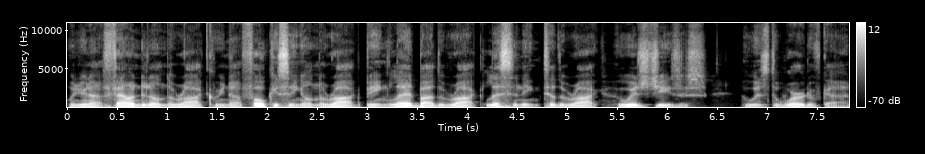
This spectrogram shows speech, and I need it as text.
When you're not founded on the rock, when you're not focusing on the rock, being led by the rock, listening to the rock, who is Jesus, who is the Word of God,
